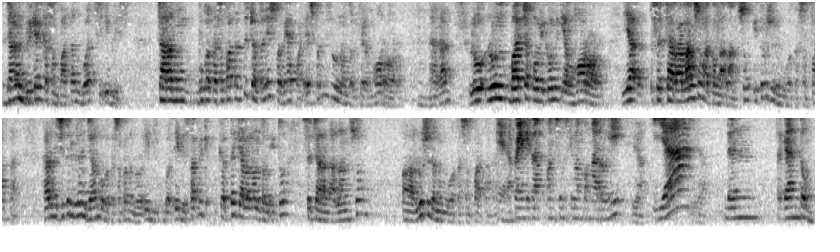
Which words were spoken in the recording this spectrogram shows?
jangan berikan kesempatan buat si iblis. Cara membuka kesempatan itu contohnya seperti apa? Ya seperti lu nonton film horor, ya kan? Lu lu baca komik-komik yang horor, ya secara langsung atau nggak langsung itu lu sudah buka kesempatan. Karena di situ dibilang jangan buka kesempatan buat iblis, buat iblis. Tapi ketika lu nonton itu secara nggak langsung, uh, lu sudah membuka kesempatan. ya apa yang kita konsumsi mempengaruhi Ya, iya ya. dan tergantung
